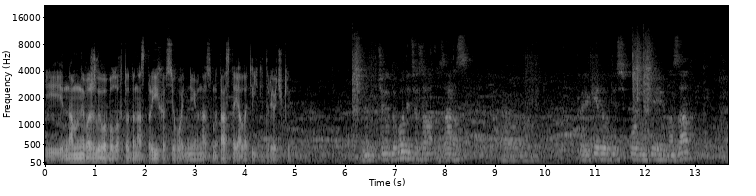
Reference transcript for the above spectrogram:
І нам не важливо було, хто до нас приїхав сьогодні. У нас мета стояла тільки три очки. Чи не доводиться за, зараз е, перекидуватись подумки назад е,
